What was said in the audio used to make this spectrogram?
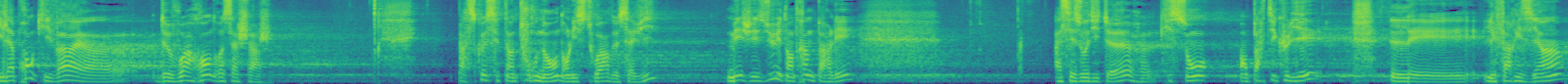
Il apprend qu'il va devoir rendre sa charge. Parce que c'est un tournant dans l'histoire de sa vie. Mais Jésus est en train de parler à ses auditeurs qui sont en particulier les, les pharisiens,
